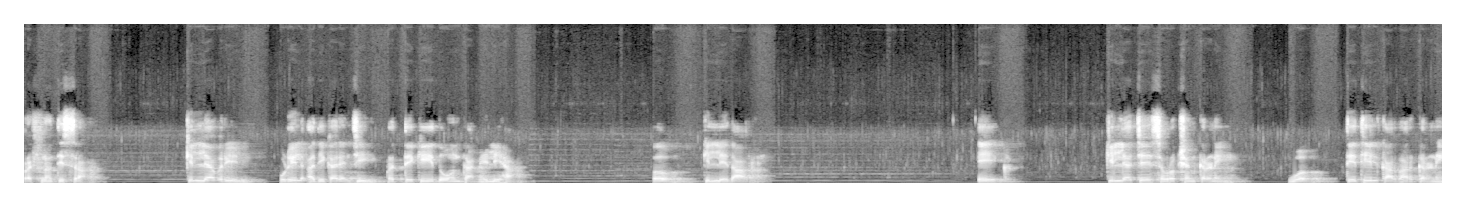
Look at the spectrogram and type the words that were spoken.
प्रश्न तिसरा. किल्ल्यावरील पुढील अधिकाऱ्यांची प्रत्येकी दोन कामे लिहा. अ किल्लेदार एक किल्ल्याचे संरक्षण करणे व तेथील कारभार करणे.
